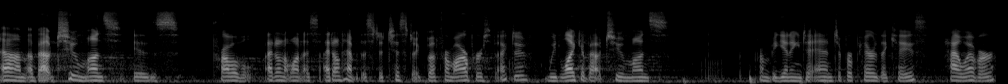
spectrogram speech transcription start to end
um, about two months is probably, I don't want to, I don't have the statistic, but from our perspective, we'd like about two months from beginning to end to prepare the case. However,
